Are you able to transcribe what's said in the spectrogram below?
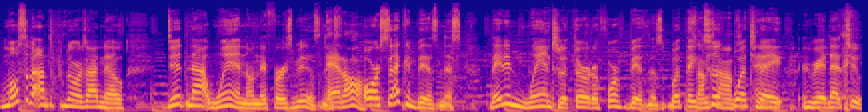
most of the entrepreneurs I know did not win on their first business At all. or second business. They didn't win to the third or fourth business, but they took what they read that too.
